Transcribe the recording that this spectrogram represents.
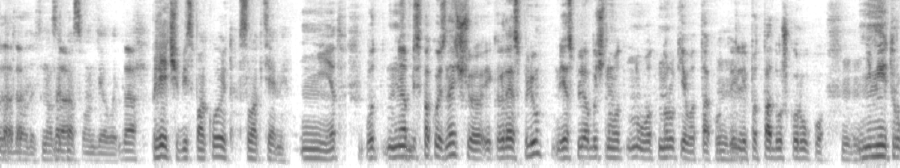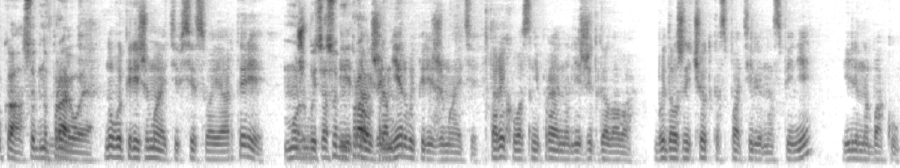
да, да, да. на заказ вам делают. Да. Плечи беспокоят с локтями. Нет. Вот меня беспокоит, знаете, что, и когда я сплю, я сплю обычно вот, ну, вот на руке вот так вот, Мгм. или под подушку руку. Мгм. Не имеет рука, особенно Да. правая. Ну, вы пережимаете все свои артерии, Может быть, особенно и правая. также прям- нервы пережимаете. Во-вторых, у вас неправильно лежит голова. Вы должны четко спать или на спине, или на боку.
